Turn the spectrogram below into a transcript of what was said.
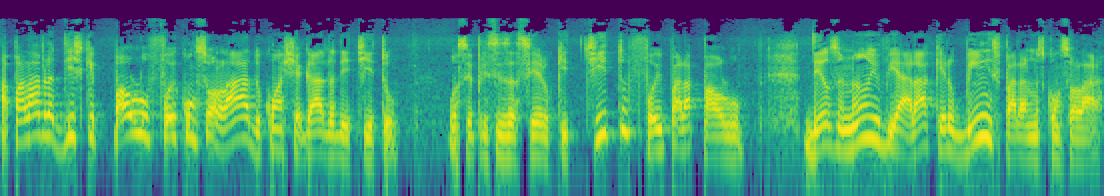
A palavra diz que Paulo foi consolado com a chegada de Tito. Você precisa ser o que Tito foi para Paulo. Deus não enviará querubins para nos consolar,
